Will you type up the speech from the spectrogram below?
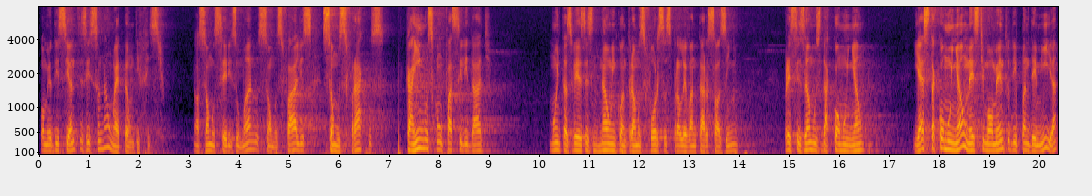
Como eu disse antes, isso não é tão difícil. Nós somos seres humanos, somos falhos, somos fracos, caímos com facilidade. Muitas vezes não encontramos forças para levantar sozinho. Precisamos da comunhão. E esta comunhão, neste momento de pandemia,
